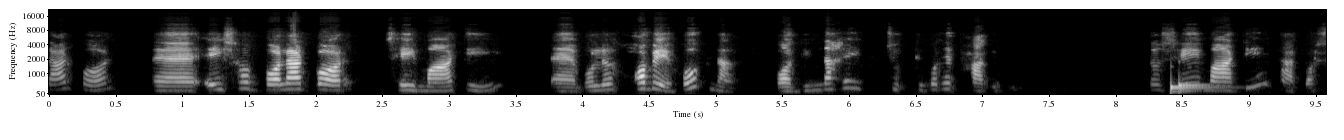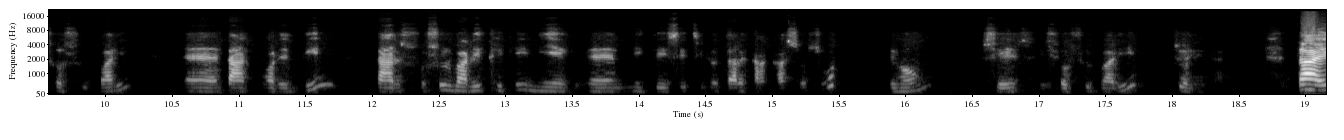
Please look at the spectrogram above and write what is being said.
তারপর এইসব বলার পর সেই মাটি বলে হবে, হোক না, কদিন না হয় চুক্তি করে থাকবি। তো সেই মাটি, তারপর শ্বশুর বাড়ি তারপরের দিন তার শ্বশুর বাড়ি থেকে নিয়ে নিতে এসেছিল তার কাকা শ্বশুর এবং সে শ্বশুর বাড়ি চলে গেল। তাই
